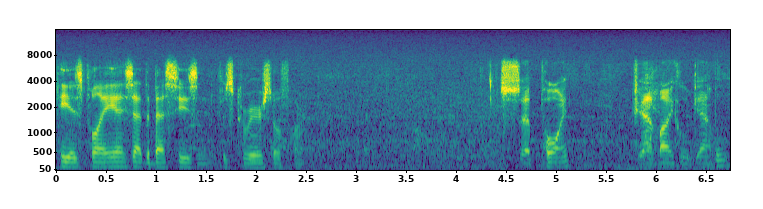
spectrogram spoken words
he is playing. He's had the best season of his career so far. Set point, Jan Michael Gambill.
